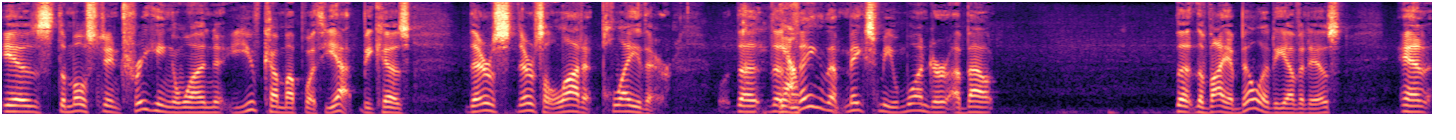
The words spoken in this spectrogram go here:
is the most intriguing one you've come up with yet because there's there's a lot at play there. The the yeah. thing that makes me wonder about the the viability of it is, and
